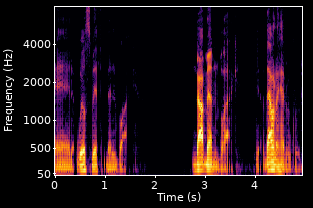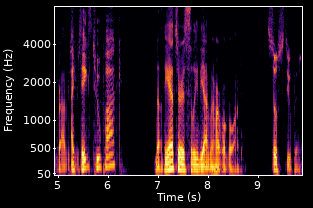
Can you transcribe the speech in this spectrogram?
and Will Smith, Men in Black. Not Men in Black. Yeah, that one I had to include for obvious I reasons. think Tupac. no. The answer is Celine Dion, My Heart Will Go On. So stupid.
